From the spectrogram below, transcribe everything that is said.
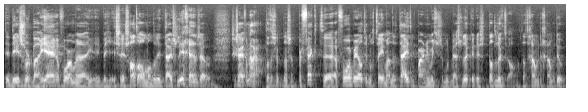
er is een soort barrière voor me. Ze had al mandolin thuis liggen en zo. Dus ik zei van, nou ja, dat is een, dat is een perfect voorbeeld. Je hebt nog twee maanden de tijd. Een paar nummertjes, dat moet best lukken. Dus dat lukt wel. Dat gaan we, dat gaan we doen.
